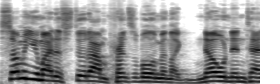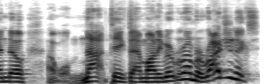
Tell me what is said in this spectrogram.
Some of you might have stood on principle and been like, no, Nintendo, I will not take that money. But remember, Ryujinx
